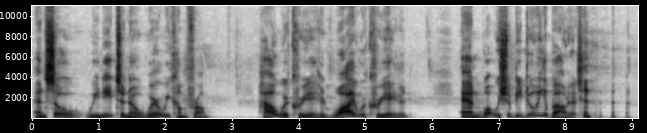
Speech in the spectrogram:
And so we need to know where we come from, how we're created, why we're created, and what we should be doing about it.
